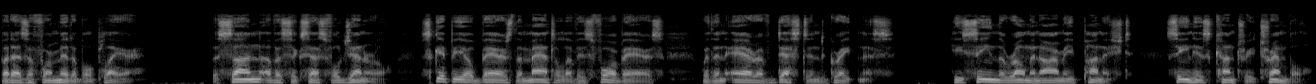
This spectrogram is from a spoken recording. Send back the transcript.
but as a formidable player. The son of a successful general, Scipio bears the mantle of his forebears with an air of destined greatness. He's seen the Roman army punished, seen his country tremble,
